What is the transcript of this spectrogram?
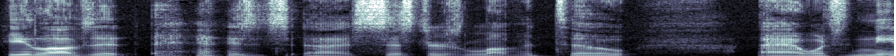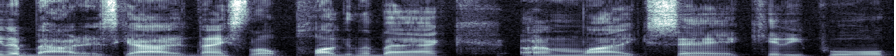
He loves it, and his uh, sisters love it too. And what's neat about it is got a nice little plug in the back, unlike say a kiddie pool.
